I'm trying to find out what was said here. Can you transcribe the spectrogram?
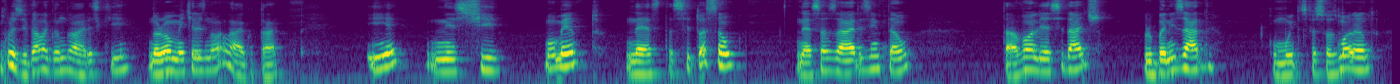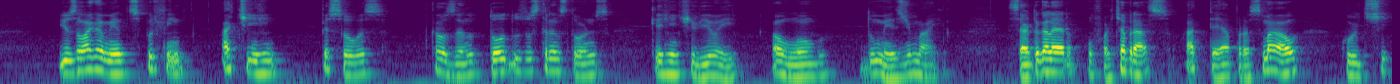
inclusive alagando áreas que normalmente eles não alagam, tá? E neste momento, nesta situação, nessas áreas, então, estavam ali a cidade urbanizada, com muitas pessoas morando, e os alagamentos, por fim, atingem pessoas, causando todos os transtornos que a gente viu aí ao longo do mês de maio. Certo, galera? Um forte abraço, até a próxima aula. Curte,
